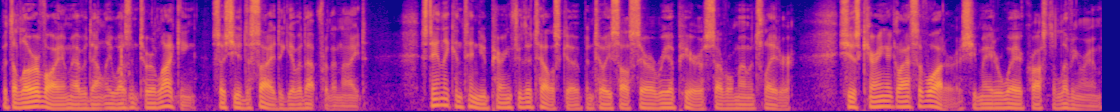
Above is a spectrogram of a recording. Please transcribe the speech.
But the lower volume evidently wasn't to her liking, so she had decided to give it up for the night. Stanley continued peering through the telescope until he saw Sarah reappear several moments later. She was carrying a glass of water as she made her way across the living room.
